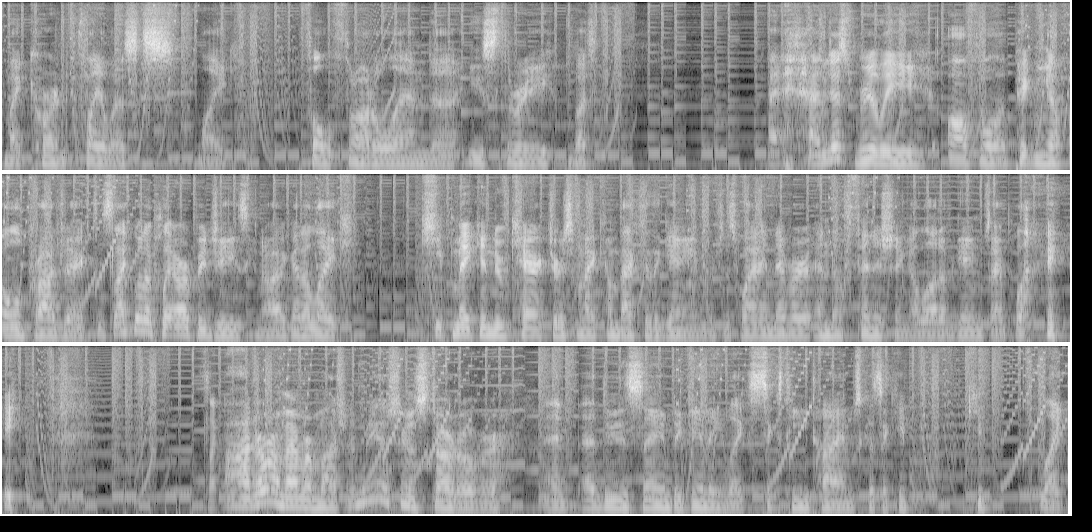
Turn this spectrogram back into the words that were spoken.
my current playlists, like Full Throttle and uh, Ys 3, but I, am just really awful at picking up old projects. It's like when I play RPGs, you know, I gotta like keep making new characters when I come back to the game, which is why I never end up finishing a lot of games I play. It's like, oh, I don't remember much. I'm just gonna start over and I do the same beginning like 16 times because I keep keep like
